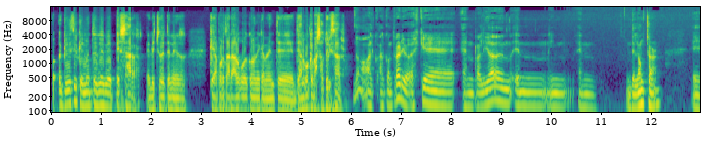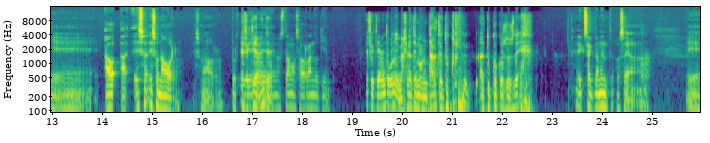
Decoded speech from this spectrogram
Quiero decir que no te debe pesar el hecho de tener que aportar algo económicamente de algo que vas a utilizar. No, al, al contrario, es que en realidad en, en, en- in the long term eh, a- a- es, es un ahorro, es un ahorro, porque Efectivamente. nos estamos ahorrando tiempo. Efectivamente, bueno, imagínate montarte tu, a tu Cocos 2D. Exactamente, o sea, eh,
